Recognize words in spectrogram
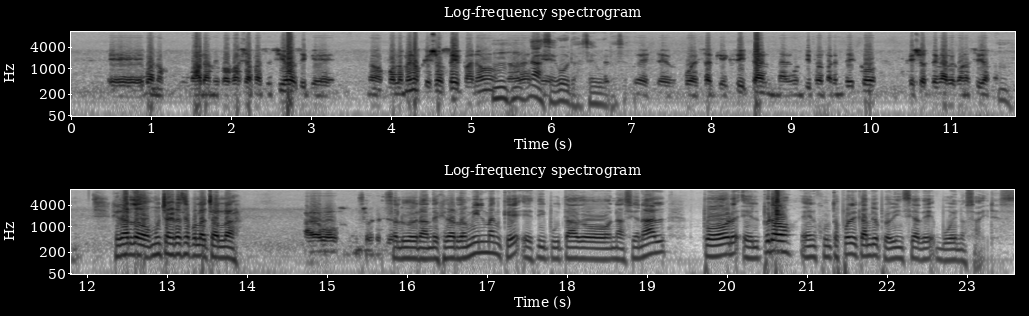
bueno, ahora mi papá ya falleció, así que no, por lo menos que yo sepa, ¿no? ah, seguro, seguro. Este, puede ser que existan algún tipo de parentesco que yo tenga reconocido. Gerardo, muchas gracias por la charla. A vos, muchas gracias. Saludo grande, Gerardo Milman, que es diputado nacional por el PRO en Juntos por el Cambio, provincia de Buenos Aires.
